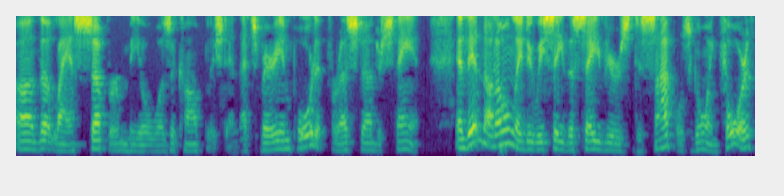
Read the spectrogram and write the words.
uh, the Last Supper meal was accomplished. And that's very important for us to understand. And then not only do we see the Savior's disciples going forth,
